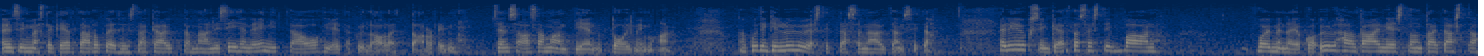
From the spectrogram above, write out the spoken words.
ensimmäistä kertaa rupesin sitä käyttämään, niin siihen ei mitään ohjeita kyllä ole tarvinnut. Sen saa saman tien toimimaan. Mutta kuitenkin lyhyesti tässä näytän sitä. Eli yksinkertaisesti vaan voi mennä joko ylhäältä aineistoon tai tästä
